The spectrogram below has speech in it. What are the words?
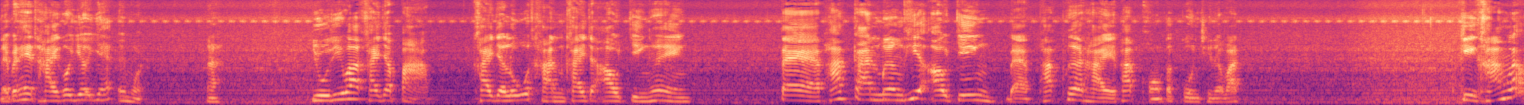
ในประเทศไทยก็เยอะแยะไปหมดนะอยู่ที่ว่าใครจะปราบ ใครจะรู้ทัน ใครจะเอาจริงเท่าเอง แต่พักการเมืองที่เอาจริงแบบพักเพื่อไทยพักของตระกูลชินวัตรกี่ครั้งแล้ว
